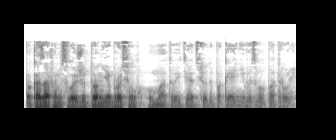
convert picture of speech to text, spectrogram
Показав им свой жетон, я бросил: "Уматывайте отсюда, пока я не вызвал патруль".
